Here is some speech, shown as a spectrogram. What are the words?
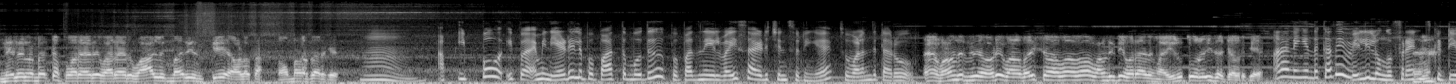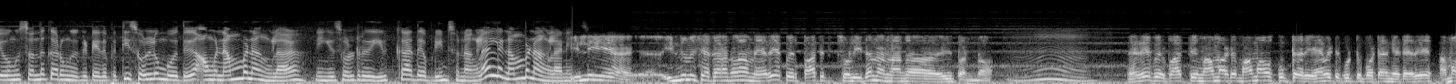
நிழல் மாதிரி தான் போறாரு வராரு வால் மாதிரி இருக்கு. அவ்வளவுதான். நார்மலா தான் இருக்கு. அப் இப்போ இப்போ ஐ மீன் இடையில இப்போ பார்த்தபோது இப்போ பதினேழு வயசு ஆயிடுச்சுன்னு சொன்னீங்க. ஸோ வளர்ந்துட்டாரோ? வளர்ந்துட்டு அப்படியே வயசு வளர்ந்துட்டே வராதுங்களா இருபத்தோரு வயசு ஆச்சு அவருக்கு. ஆனா நீங்க இந்த கதையை வெளியில உங்க ஃப்ரெண்ட்ஸ் கிட்டயோ உங்க சொந்தக்காரங்க கிட்ட இதை பத்தி சொல்லும்போது அவங்க நம்பினாங்களா? நீங்க சொல்றது இருக்காது அப்படின்னு சொன்னாங்களா? இல்ல நம்பினாங்களா நீங்க? இல்லையே. இந்தோனேசியாக்காரங்களாம் நிறைய பேர் பார்த்துட்டு சொல்லி தான் நாங்க இது பண்ணோம். நிறைய பேர் பார்த்து மாமாட்ட மாமாவை கூப்பிட்டாரு. என் வீட்டுக்கு கூப்பிட்டு போட்டான்னு கேட்டாரு. அம்மா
